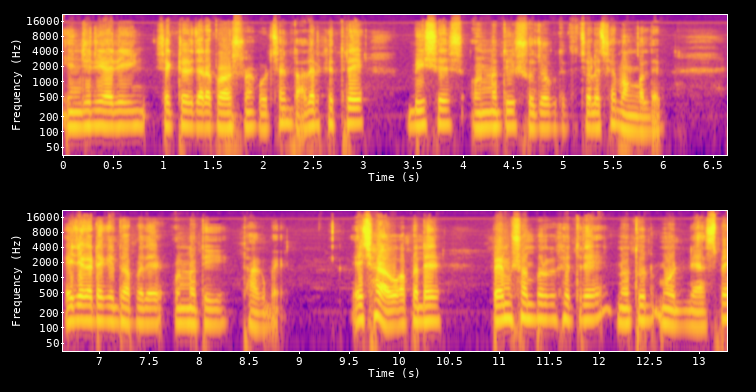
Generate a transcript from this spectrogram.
ইঞ্জিনিয়ারিং সেক্টরে যারা পড়াশোনা করছেন, তাদের ক্ষেত্রে বিশেষ উন্নতির সুযোগ দিতে চলেছে মঙ্গলদেব। এই জায়গাটা কিন্তু আপনাদের উন্নতি থাকবে। এছাড়াও আপনাদের প্রেম সম্পর্ক ক্ষেত্রে নতুন মোড নিয়ে আসবে।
